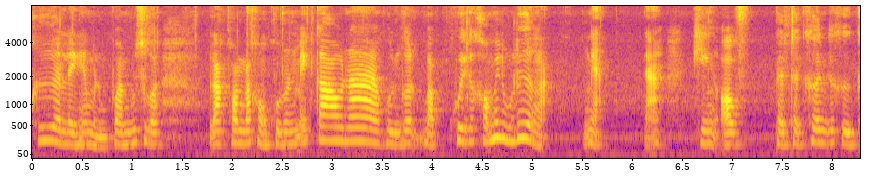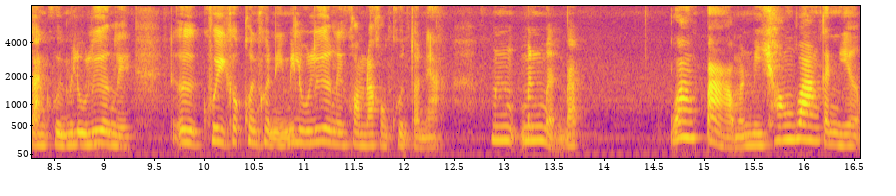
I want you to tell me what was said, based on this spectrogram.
เพื่อนอะไรเงี้ยเหมือนความรู้สึกว่ารักความรักของคุณมันไม่ก้าวหน้า คุณก็แบบคุยกับเขาไม่รู้เรื่องอะเนี่ยนะ King of Pentacle ก็คือการคุยไม่รู้เรื่องเลยเออคุยกับคนคนนี้ไม่รู้เรื่องเลยความรักของคุณตอนเนี้ย มันมันเหมือนแบบว่างเปล่ามันมีช่องว่างกันเยอะ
